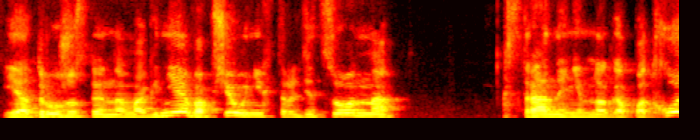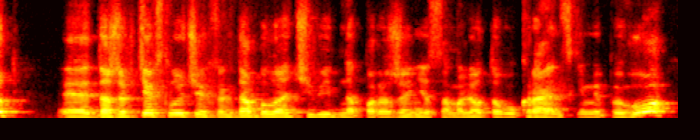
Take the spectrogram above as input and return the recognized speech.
и о дружественном огне. Вообще у них традиционно странный немного подход. Э, Даже в тех случаях, когда было очевидно поражение самолетов украинскими ПВО,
